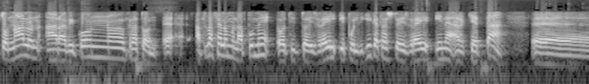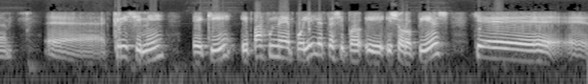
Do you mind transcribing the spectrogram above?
των άλλων αραβικών κρατών. Απλά θέλουμε να πούμε ότι το Ισραήλ, η πολιτική κατάσταση του Ισραήλ είναι αρκετά κρίσιμη εκεί. Υπάρχουν πολύ λεπτές ισορροπίες και ε,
